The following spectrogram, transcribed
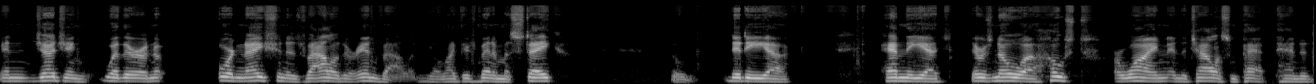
in judging whether an ordination is valid or invalid. You know, like there's been a mistake. Did he uh, hand the? Uh, there was no uh, host or wine in the chalice and pat-handed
